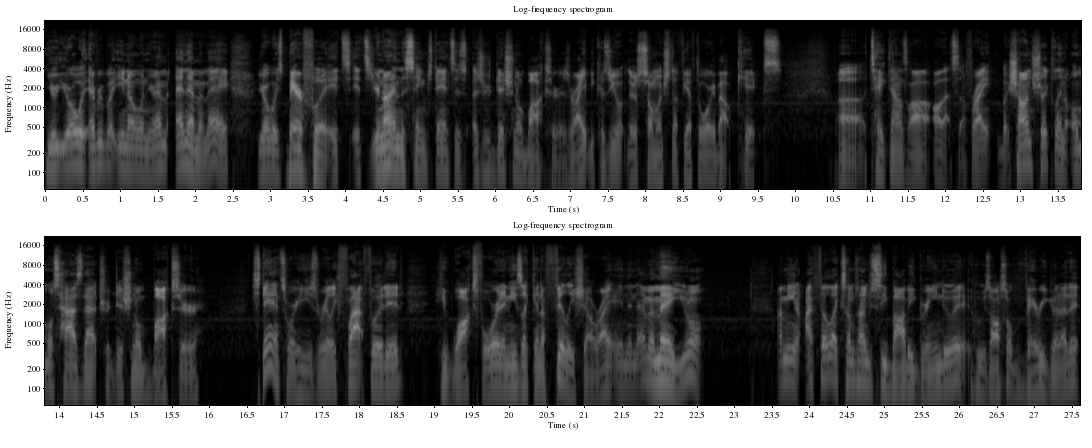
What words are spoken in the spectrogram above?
You're you're always everybody. You know, when you're in MMA, you're always barefoot. It's it's you're not in the same stance as a traditional boxer is, right? Because you there's so much stuff you have to worry about, kicks, uh, takedowns, all, all that stuff, right? But Sean Strickland almost has that traditional boxer stance where he's really flat-footed. He walks forward and he's like in a Philly shell, right? And in MMA, you don't. I mean, I feel like sometimes you see Bobby Green do it, who's also very good at it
